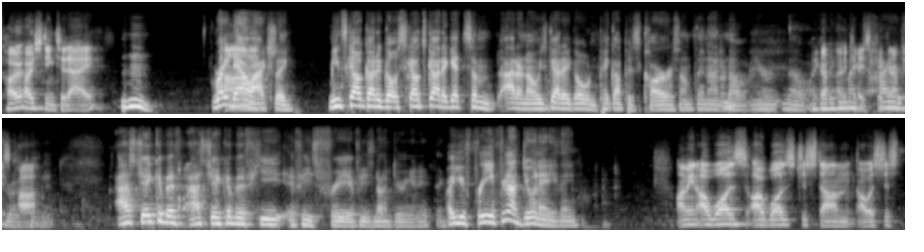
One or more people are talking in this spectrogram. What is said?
Co-hosting today. Mm-hmm. Right now, Um, actually. Me and Scout got to go. Scout's got to get some. I don't know. He's got to go and pick up his car or something. I don't know. No, you're no. I gotta get my okay, he's picking up tires his car. rotated. Ask Jacob if ask Jacob if he if he's free if he's not doing anything. Are you free? If you're not doing anything, I mean, I was, I was just, um, I was just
